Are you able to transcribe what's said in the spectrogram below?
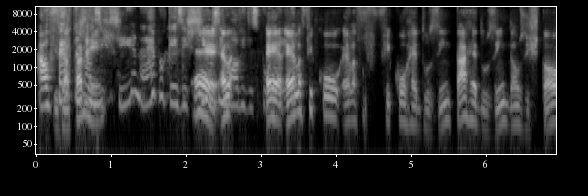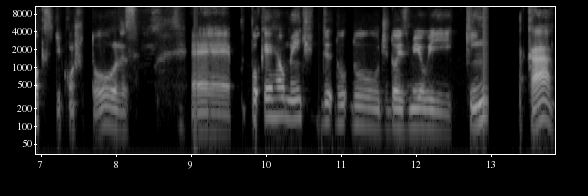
A oferta Exatamente. já existia, né? Porque existia é, os imóveis disponíveis. É, ela ficou, ela ficou reduzindo, está reduzindo né, os estoques de construtoras, é, porque realmente do, do, de 2015 para cá,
